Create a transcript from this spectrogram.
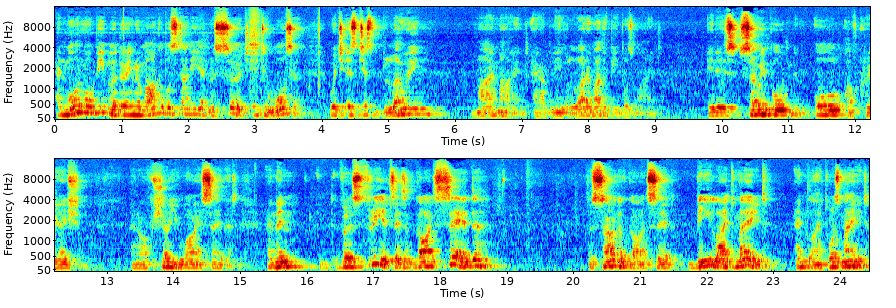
And more and more people are doing remarkable study and research into water, which is just blowing my mind, and I believe a lot of other people's mind. It is so important in all of creation. And I'll show you why I say that. And then verse 3 it says, And God said, the Son of God said, Be light made, and light was made.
